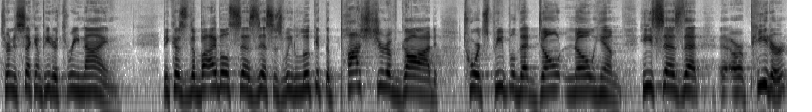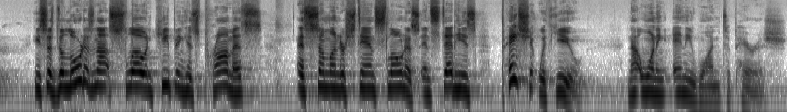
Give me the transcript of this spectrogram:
Turn to 2 Peter 3 9. Because the Bible says this as we look at the posture of God towards people that don't know Him. He says that, uh, or Peter, he says, The Lord is not slow in keeping His promise, as some understand slowness. Instead, He is patient with you, not wanting anyone to perish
